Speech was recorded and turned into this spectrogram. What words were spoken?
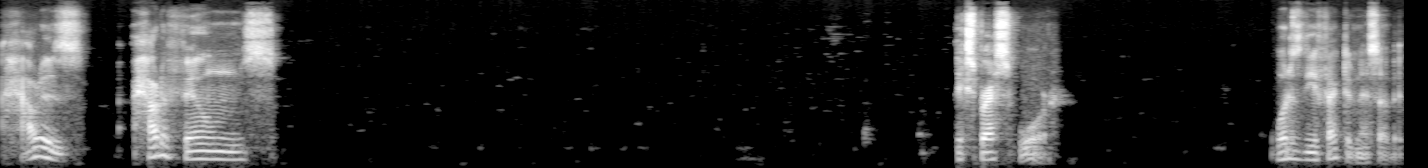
how does how do films express war? What is the effectiveness of it?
